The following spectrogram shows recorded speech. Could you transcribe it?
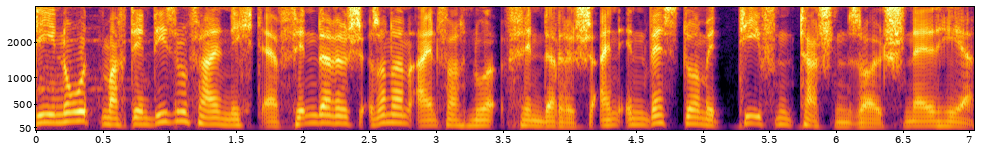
Die Not macht in diesem Fall nicht erfinderisch, sondern einfach nur finderisch. Ein Investor mit tiefen Taschen soll schnell her,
